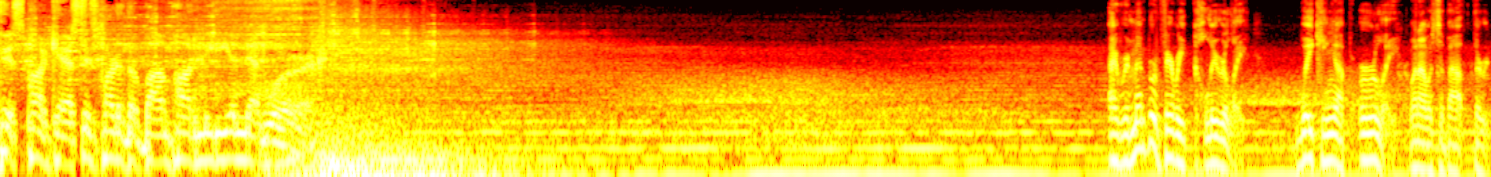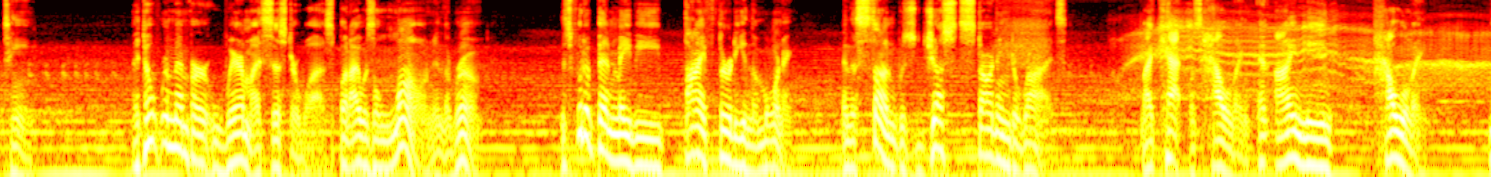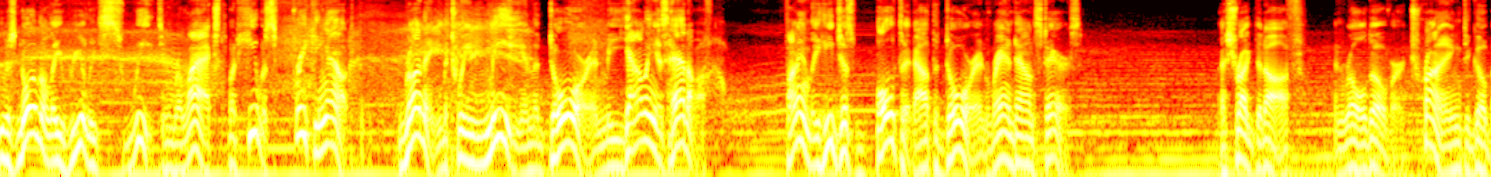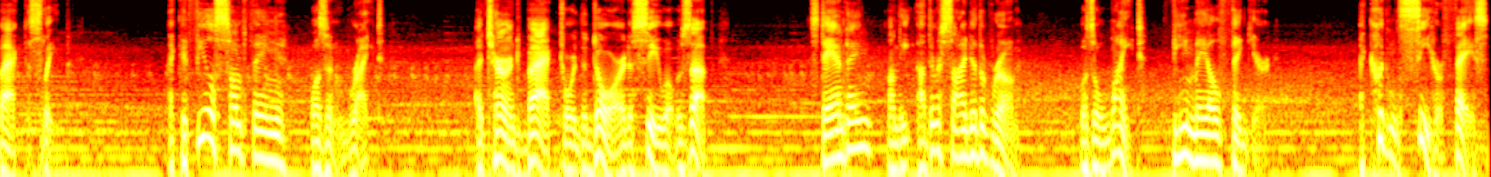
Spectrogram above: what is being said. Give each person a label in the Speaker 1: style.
Speaker 1: This podcast is part of the Bomb Pod Media Network.
Speaker 2: I remember very clearly waking up early when I was about 13. I don't remember where my sister was, but I was alone in the room. This would have been maybe 5.30 in the morning, and the sun was just starting to rise. My cat was howling, and I mean howling. He was normally really sweet and relaxed, but he was freaking out, running between me and the door and me meowing his head off. Finally, he just bolted out the door and ran downstairs. I shrugged it off and rolled over, trying to go back to sleep. I could feel something wasn't right. I turned back toward the door to see what was up. Standing on the other side of the room was a white female figure. I couldn't see her face.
